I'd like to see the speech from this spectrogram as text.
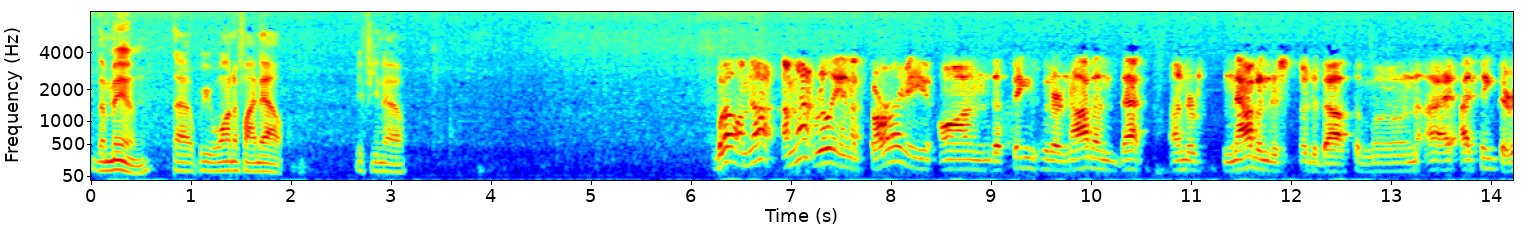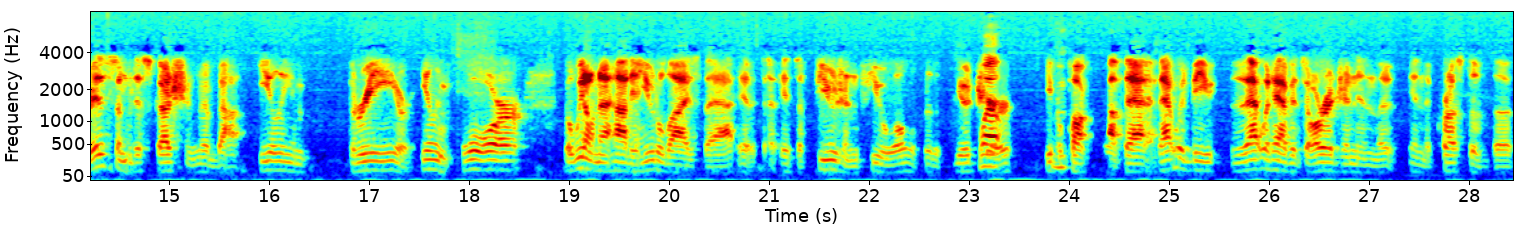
the moon that we want to find out? If you know. Well, I'm not. I'm not really an authority on the things that are not un, that under not understood about the moon. I, I think there is some discussion about helium three or helium four, but we don't know how to utilize that. It's a, it's a fusion fuel for the future. Well- People talk about that. That would be that would have its origin in the in the crust of the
